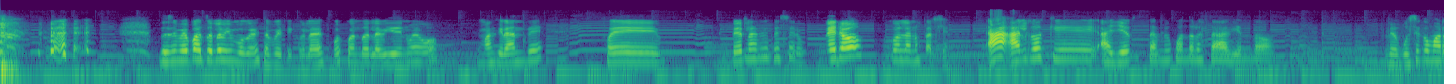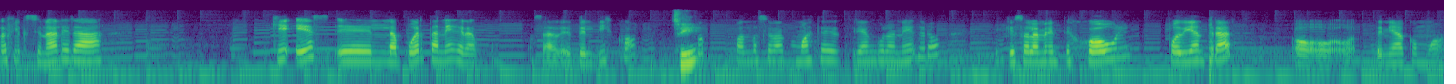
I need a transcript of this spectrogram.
Entonces me pasó lo mismo con esta película. Después cuando la vi de nuevo, más grande fue verlas desde cero, pero con la nostalgia. Ah, algo que ayer también cuando lo estaba viendo me puse como a reflexionar era qué es eh, la puerta negra, o sea, del disco. Sí. Cuando se va como a este triángulo negro y que solamente Hole podía entrar o tenía como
